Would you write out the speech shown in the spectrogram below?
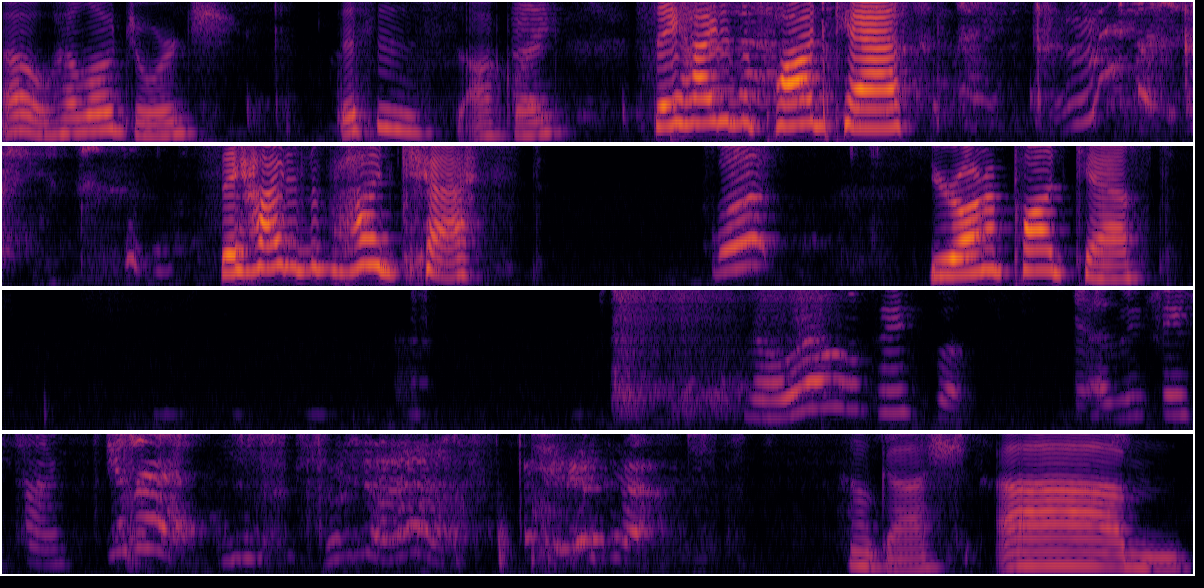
Oh, hello, George. This is awkward. Say hi to the podcast. Say hi to the podcast. What? You're on a podcast. No, we're on Facebook. Yeah, I mean FaceTime. Oh gosh. Um,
